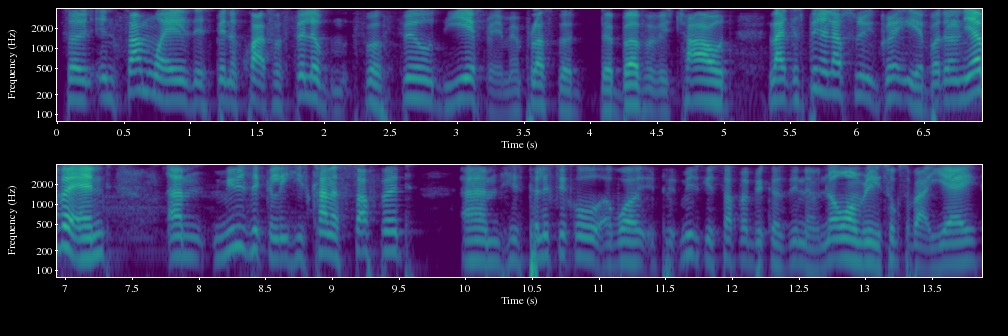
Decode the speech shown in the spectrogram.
So in some ways, it's been a quite fulfilled fulfilled year for him, and plus the the birth of his child, like it's been an absolutely great year. But on the other end, um, musically, he's kind of suffered. Um, his political well, musically suffered because you know no one really talks about Ye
